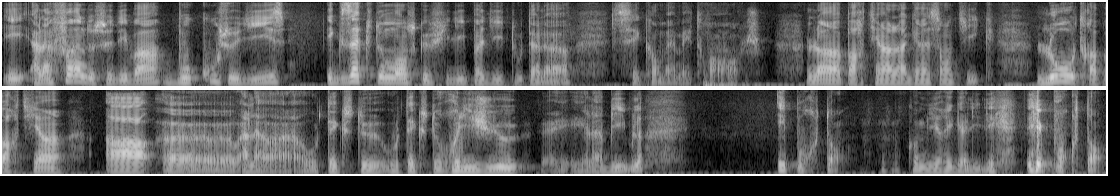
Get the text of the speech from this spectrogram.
Et à la fin de ce débat, beaucoup se disent exactement ce que Philippe a dit tout à l'heure, c'est quand même étrange. L'un appartient à la Grèce antique, l'autre appartient à, euh, au, texte, au texte religieux et à la Bible. Et pourtant, comme dirait Galilée, et pourtant,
